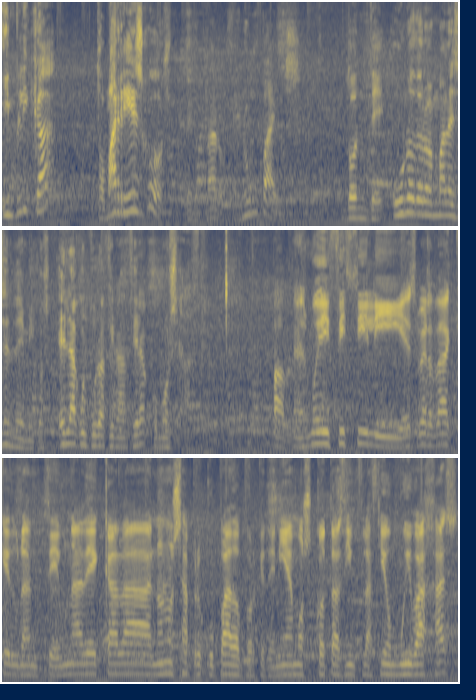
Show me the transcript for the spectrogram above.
implica tomar riesgos. Pero claro, en un país donde uno de los males endémicos es la cultura financiera, ¿cómo se hace? Pablo. Es muy difícil y es verdad que durante una década no nos ha preocupado porque teníamos cotas de inflación muy bajas.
